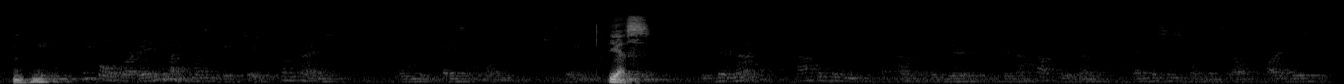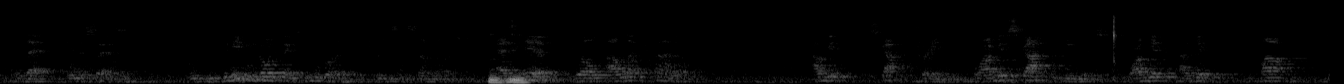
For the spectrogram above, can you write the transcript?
I have a question. Yeah. Discipline. Uh huh. Do you think there's, if if you look at I mean, people or anybody who wants to get shape, sometimes we'll even pay someone to train. Yes. Is there not possibly, I don't know, maybe there is, is there not possibly enough emphasis on the self part of this? That, in a sense, we, we can even go to things, we can go to retreats and seminars as if, well, I'll let kind of, I'll get Scott to train you, or I'll get Scott to do this, or I'll get, I'll get Bob to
